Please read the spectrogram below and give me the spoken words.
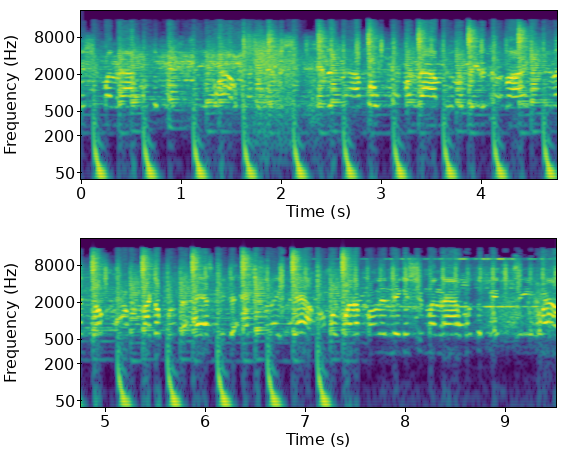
Shoot my line with the 15 round.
